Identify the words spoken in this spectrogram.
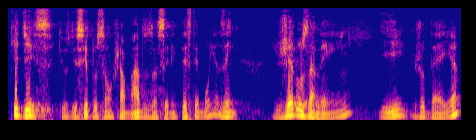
que diz que os discípulos são chamados a serem testemunhas em Jerusalém e Judéia,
